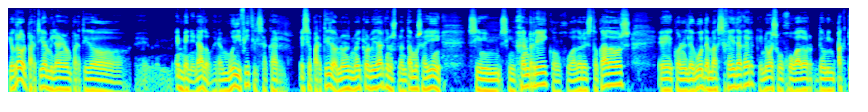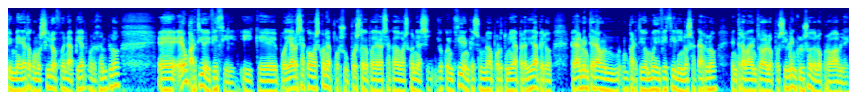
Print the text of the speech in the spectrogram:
Yo creo que el partido de Milán era un partido eh, envenenado, era muy difícil sacar ese partido. No, hay que olvidar que nos plantamos allí sin, Henry, con jugadores tocados, eh, con el debut de Max Heidegger, que no es un jugador de un impacto inmediato como sí lo fue Napier, por ejemplo. Eh, era un partido difícil y que podía haber sacado Vasconia, por supuesto que podía haber sacado Vasconia. Sí, yo coincido en que es una oportunidad perdida, pero realmente era un, partido muy difícil y no sacarlo entraba dentro de lo posible, incluso de lo probable.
